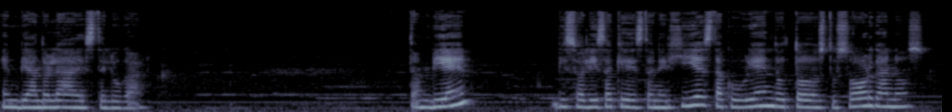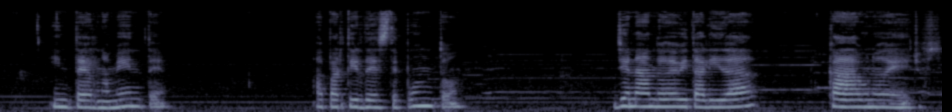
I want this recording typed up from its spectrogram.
enviándola a este lugar. También visualiza que esta energía está cubriendo todos tus órganos internamente a partir de este punto, llenando de vitalidad cada uno de ellos.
